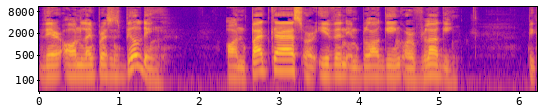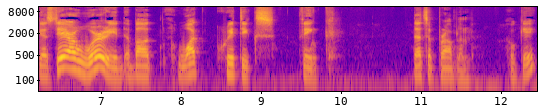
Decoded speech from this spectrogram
their online presence building on podcasts or even in blogging or vlogging because they are worried about what critics think. That's a problem. Okay?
